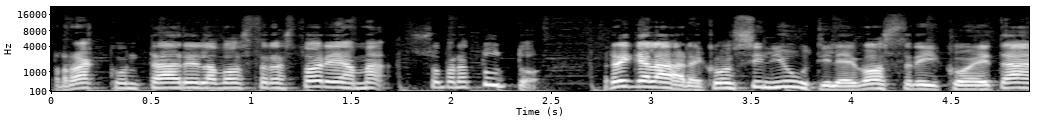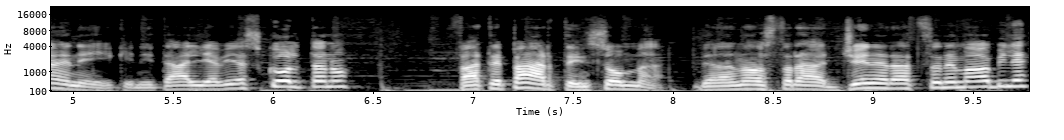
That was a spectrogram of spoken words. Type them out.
raccontare la vostra storia, ma soprattutto regalare consigli utili ai vostri coetanei che in Italia vi ascoltano? Fate parte, insomma, della nostra generazione mobile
